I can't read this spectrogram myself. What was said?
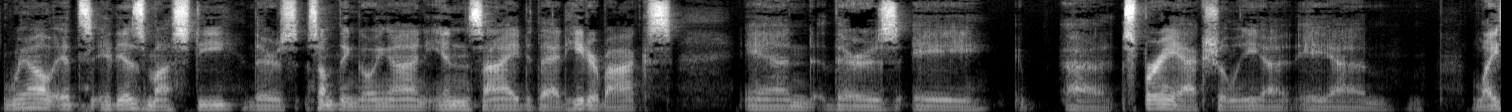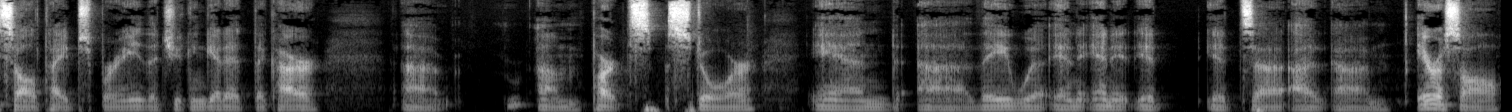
Well, it's it is musty. There's something going on inside that heater box, and there's a uh, spray actually, uh, a um, Lysol type spray that you can get at the car uh, um, parts store, and uh, they will and and it it it's a, a um, aerosol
